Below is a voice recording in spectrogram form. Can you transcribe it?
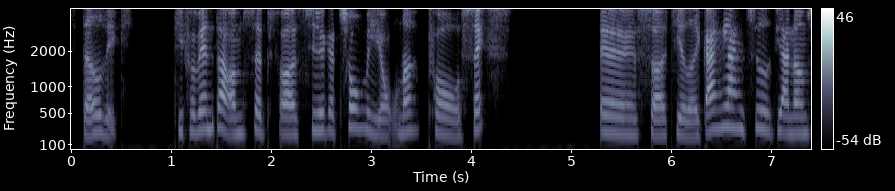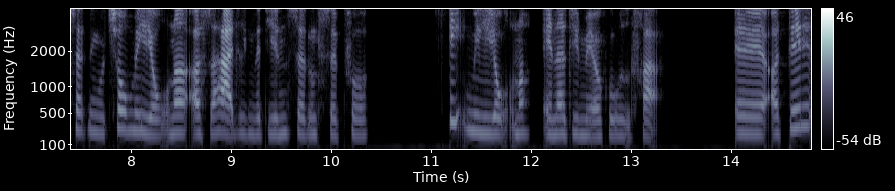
stadigvæk. De forventer omsæt for cirka 2 millioner på år 6. Øh, så de har været i gang lang tid. De har en omsætning på 2 millioner, og så har de en værdiansættelse på 10 millioner, ender de med at gå ud fra. Øh, og det,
